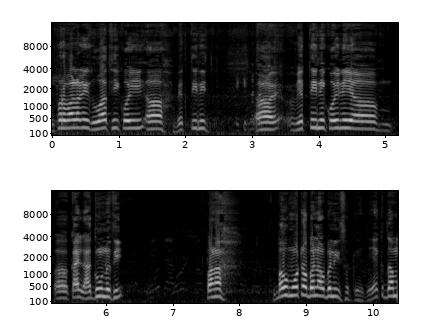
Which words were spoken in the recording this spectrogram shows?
ઉપરવાળાની દુઆથી કોઈ વ્યક્તિની વ્યક્તિની કોઈની કાંઈ લાગવું નથી. પણ બહુ મોટો બનાવ બની શકે છે. એકદમ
